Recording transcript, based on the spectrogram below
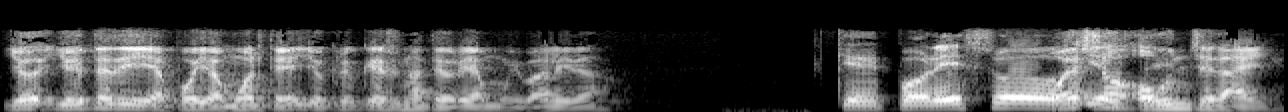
Yo, yo te di apoyo a muerte, ¿eh? Yo creo que es una teoría muy válida. Que por eso... O eso siente- o un Jedi,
